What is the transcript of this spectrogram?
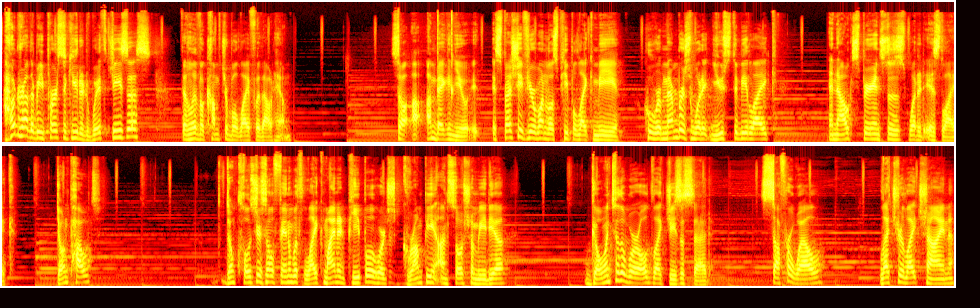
I would rather be persecuted with Jesus than live a comfortable life without him. So I'm begging you, especially if you're one of those people like me who remembers what it used to be like and now experiences what it is like. Don't pout. Don't close yourself in with like minded people who are just grumpy on social media. Go into the world, like Jesus said, suffer well, let your light shine,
